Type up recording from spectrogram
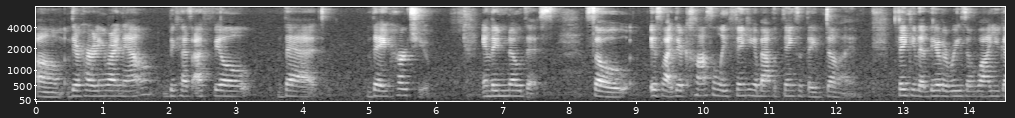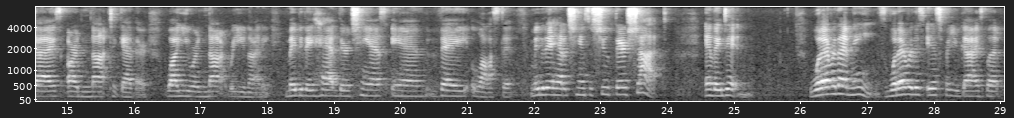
Um, they're hurting right now because I feel that they hurt you and they know this. So it's like they're constantly thinking about the things that they've done, thinking that they're the reason why you guys are not together, why you are not reuniting. Maybe they had their chance and they lost it. Maybe they had a chance to shoot their shot and they didn't. Whatever that means, whatever this is for you guys, but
